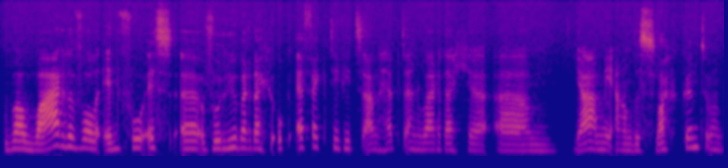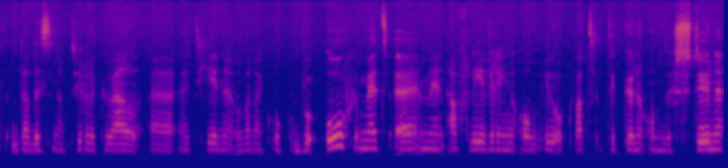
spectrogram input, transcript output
wat waardevolle info is uh, voor u, waar dat je ook effectief iets aan hebt en waar dat je um, ja, mee aan de slag kunt. Want dat is natuurlijk wel uh, hetgene wat ik ook beoog met uh, mijn afleveringen, om u ook wat te kunnen ondersteunen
